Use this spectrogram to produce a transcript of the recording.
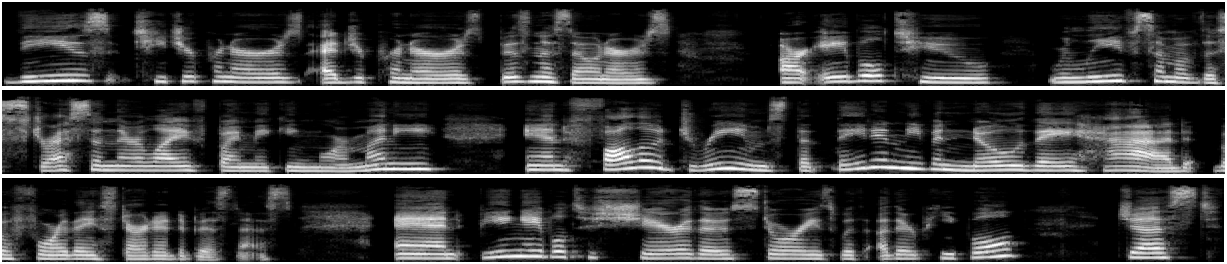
these teacherpreneurs, edupreneurs, business owners are able to relieve some of the stress in their life by making more money, and follow dreams that they didn't even know they had before they started a business. And being able to share those stories with other people just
